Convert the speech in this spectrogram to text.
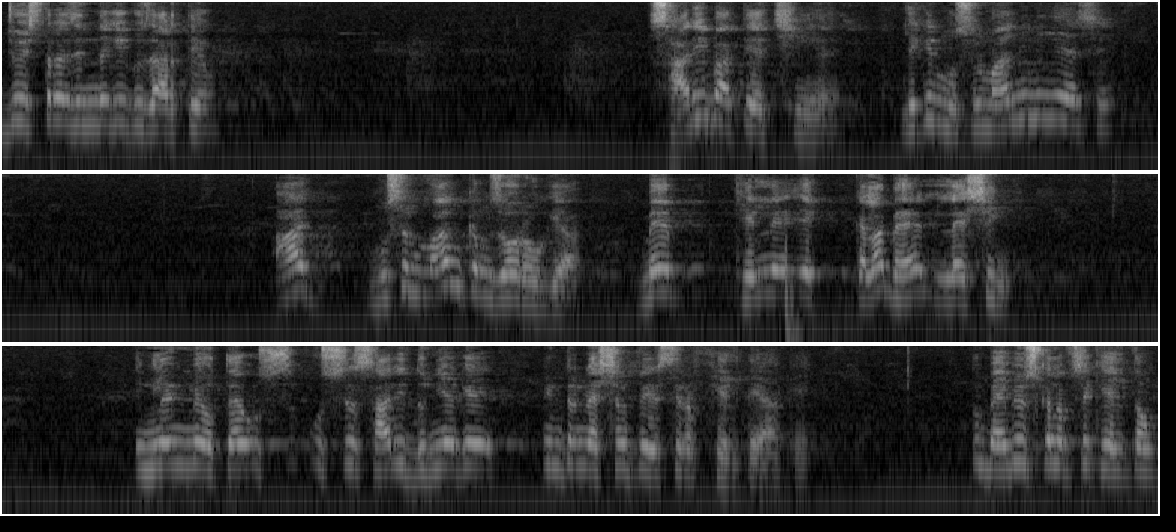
जो इस तरह ज़िंदगी गुजारते हो। सारी बातें अच्छी हैं। लेकिन मुसलमान ही नहीं है ऐसे। आज मुसलमान कमज़ोर हो गया। मैं खेलने एक क्लब है लैशिंग इंग्लैंड में होता है, उस, उससे सारी दुनिया के इंटरनेशनल प्लेयर सिर्फ़ खेलते हैं आके। तो मैं भी उस क्लब से खेलता हूँ।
